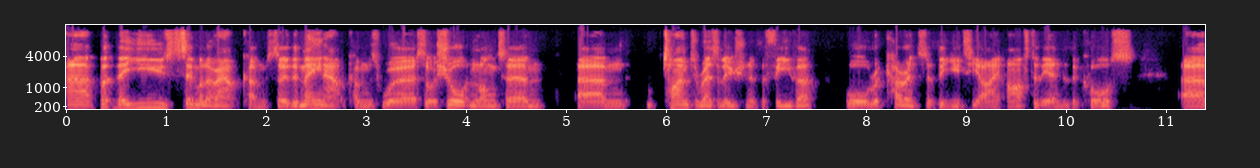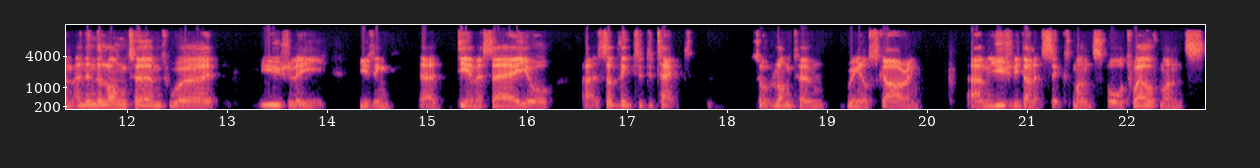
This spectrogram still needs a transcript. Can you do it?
uh, but they used similar outcomes. So the main outcomes were sort of short and long term um, time to resolution of the fever or recurrence of the UTI after the end of the course. Um, and then the long terms were usually using uh, DMSA or uh, something to detect sort of long term renal scarring, um, usually done at six months or 12 months.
